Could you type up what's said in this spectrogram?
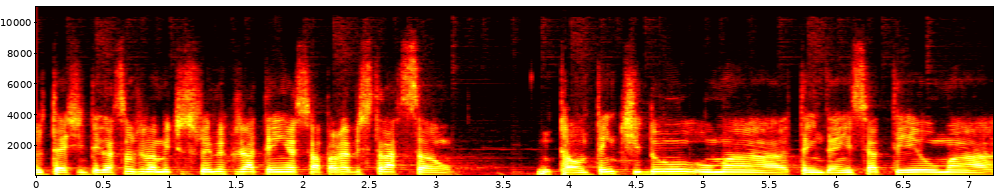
o teste de integração, geralmente os frameworks já têm a sua própria abstração. Então, tem tido uma tendência a ter uma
